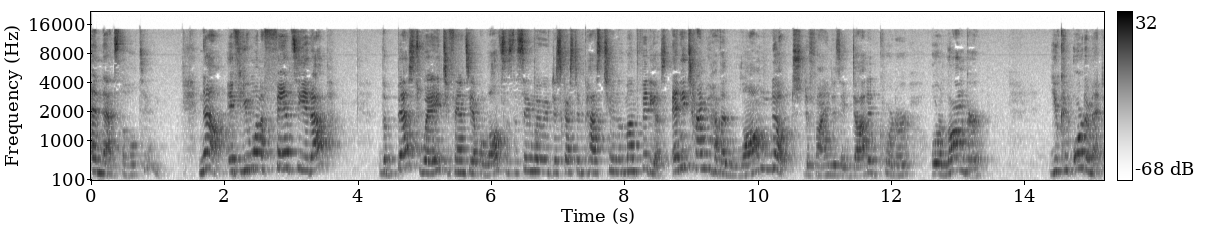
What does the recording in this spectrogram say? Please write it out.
And that's the whole tune. Now, if you want to fancy it up, the best way to fancy up a waltz is the same way we've discussed in past Tune of the Month videos. Anytime you have a long note defined as a dotted quarter or longer, you can ornament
